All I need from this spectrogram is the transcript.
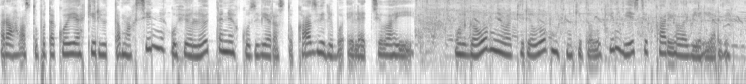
Rahvastu potakoja kirjoittamak sinne, kun he löytäneet, kun vierastu kasvi libo eletsi laji. Olga Ogneva, Kirill Ognik, Nikita Lukin, Viestit Karjala, Vieljärvi.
